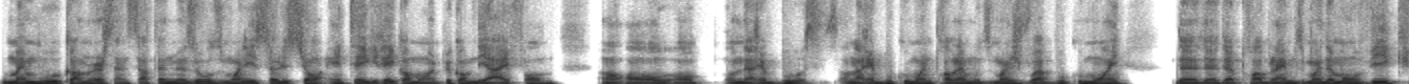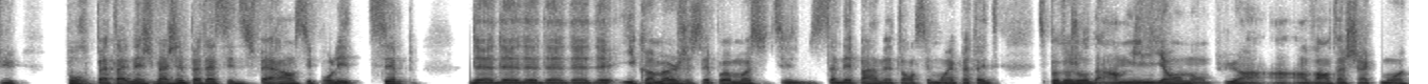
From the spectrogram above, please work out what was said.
ou même WooCommerce, à une certaine mesure, du moins les solutions intégrées, comme un peu comme des iPhones, on, aurait, on aurait beaucoup moins de problèmes, ou du moins, je vois beaucoup moins de, de, de problèmes, du moins de mon vécu pour peut-être, mais j'imagine peut-être c'est différent aussi pour les types de, de, de, de, e-commerce, je sais pas. Moi, ça dépend, mettons, c'est moins peut-être, c'est pas toujours en millions non plus en, en, vente à chaque mois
